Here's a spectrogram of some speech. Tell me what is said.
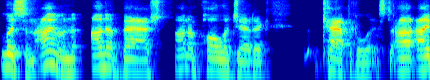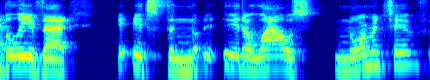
listen, I'm an unabashed, unapologetic capitalist. I, I believe that it's the, it allows normative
